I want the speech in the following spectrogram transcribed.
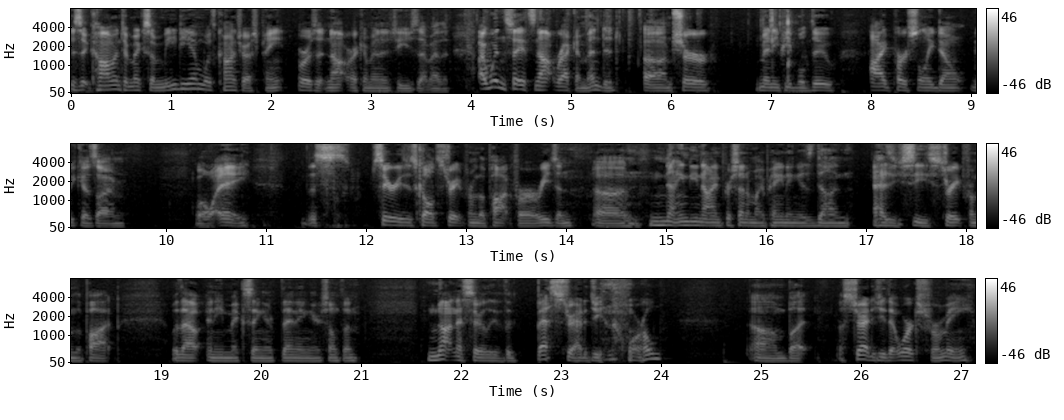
Is it common to mix a medium with contrast paint, or is it not recommended to use that method? I wouldn't say it's not recommended. Uh, I'm sure many people do. I personally don't because I'm, well, A, this series is called Straight from the Pot for a reason. Uh, 99% of my painting is done, as you see, straight from the pot without any mixing or thinning or something. Not necessarily the best strategy in the world, um, but a strategy that works for me.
